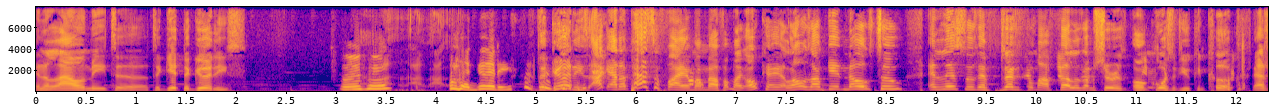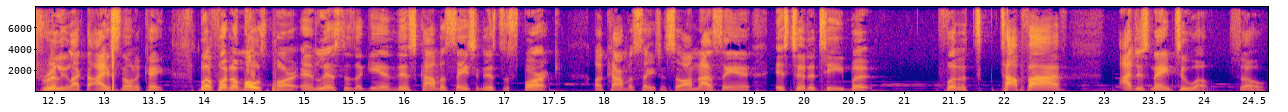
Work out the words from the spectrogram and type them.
and allowing me to to get the goodies, mm hmm, the goodies. the goodies, I got a pacifier in my mouth. I'm like, okay, as long as I'm getting those two, and listeners, and especially for my fellas, I'm sure, it's, of course, if you can cook, that's really like the icing on the cake. But for the most part, and listeners, again, this conversation is to spark a conversation. So I'm not saying it's to the T, but for the t- top five, I just named two of them. So,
